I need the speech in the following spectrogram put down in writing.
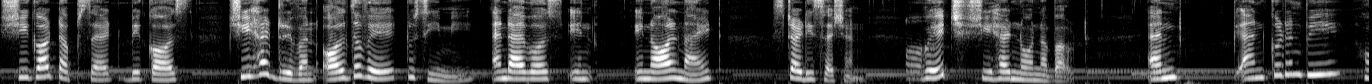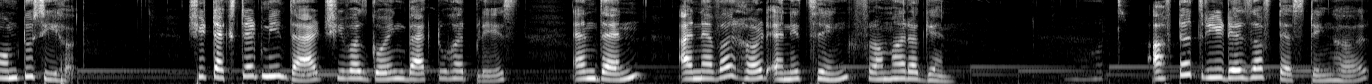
she got upset because she had driven all the way to see me and I was in in all night study session oh. which she had known about and and couldn't be home to see her. She texted me that she was going back to her place and then I never heard anything from her again. What? After 3 days of testing her,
